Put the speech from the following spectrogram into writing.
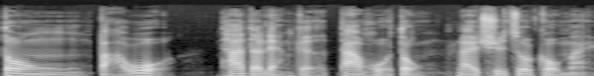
动把握它的两个大活动来去做购买。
